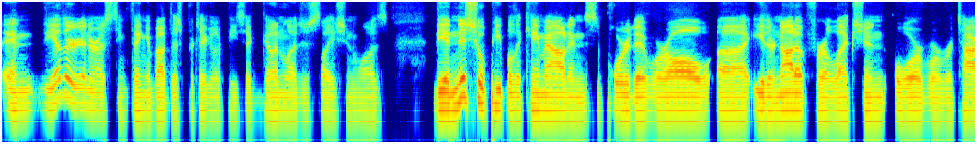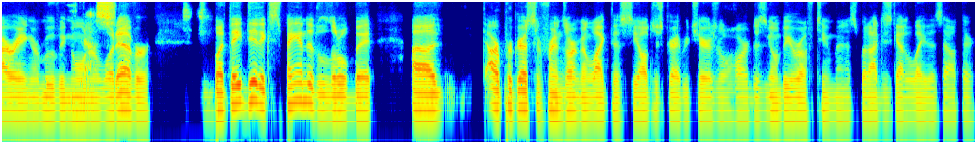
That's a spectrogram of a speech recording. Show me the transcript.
and the other interesting thing about this particular piece of gun legislation was the initial people that came out and supported it were all uh, either not up for election or were retiring or moving on yes. or whatever. But they did expand it a little bit. Uh, our progressive friends aren't going to like this, so y'all just grab your chairs real hard. This is going to be a rough two minutes, but I just got to lay this out there.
